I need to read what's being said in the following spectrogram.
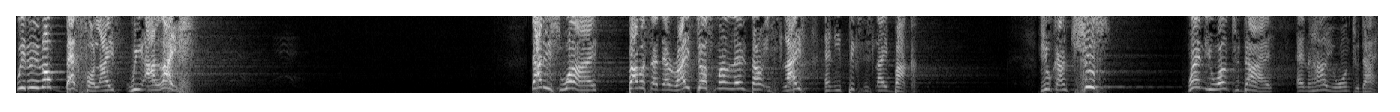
We do not beg for life, we are life. That is why Bible said the righteous man lays down his life and he picks his life back. You can choose when you want to die and how you want to die.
